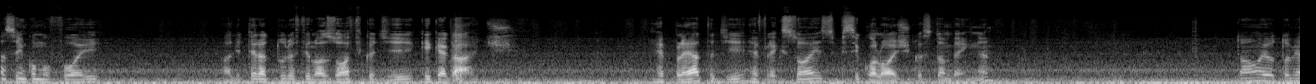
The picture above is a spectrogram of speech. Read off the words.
assim como foi a literatura filosófica de Kierkegaard, repleta de reflexões psicológicas também, né? Então eu estou me,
